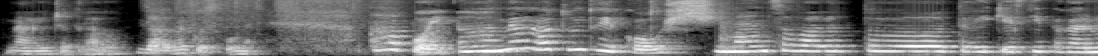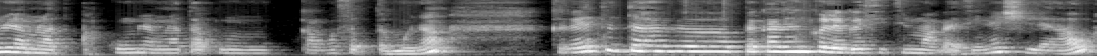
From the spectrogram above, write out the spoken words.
nu are nicio treabă, doarme cu spume. Apoi, uh, mi-am luat un tricou și mai am să vă arăt uh, trei chestii pe care nu le-am luat acum, le-am luat acum cam o săptămână, cred, dar uh, pe care încă le găsiți în magazine și le au.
